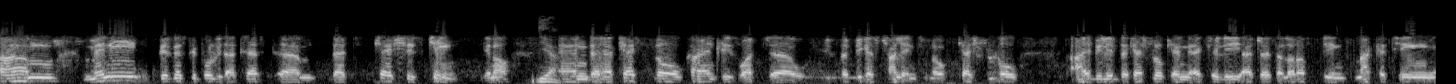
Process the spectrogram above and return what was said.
Um, many business people will attest um, that cash is king, you know. Yeah. And uh, cash flow currently is what uh, is the biggest challenge, you know. Cash flow, I believe the cash flow can actually address a lot of things, marketing,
